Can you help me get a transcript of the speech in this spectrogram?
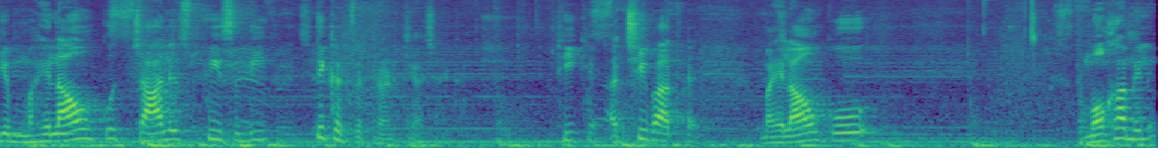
कि महिलाओं को 40 फ़ीसदी टिकट वितरण किया जाएगा। ठीक है, अच्छी बात है, महिलाओं को मौका मिले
